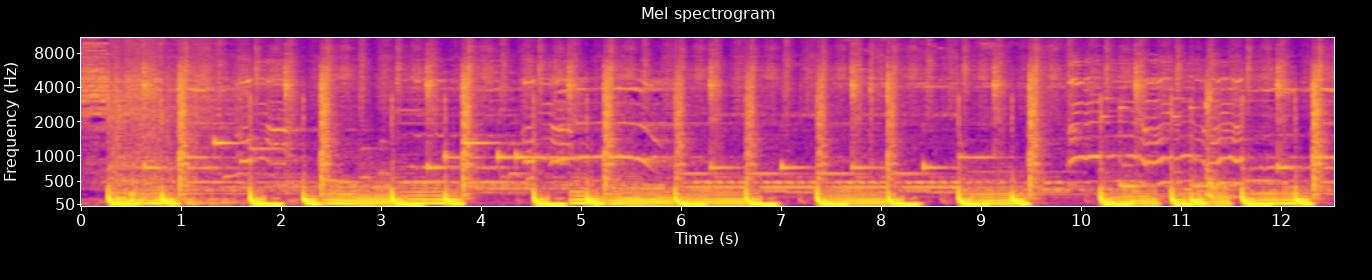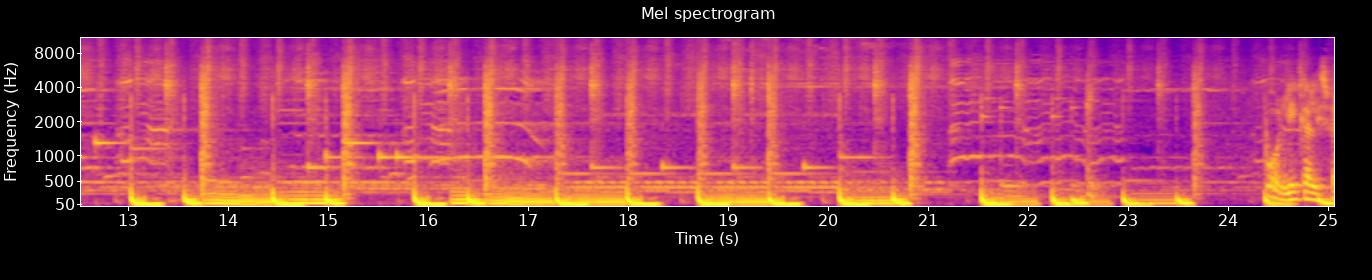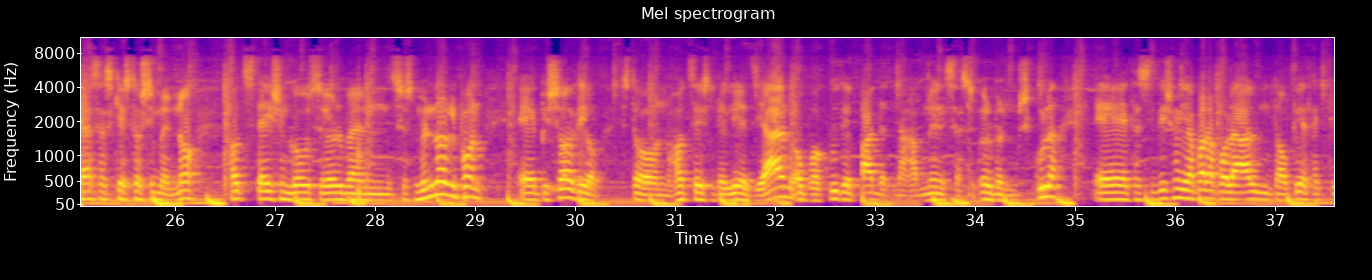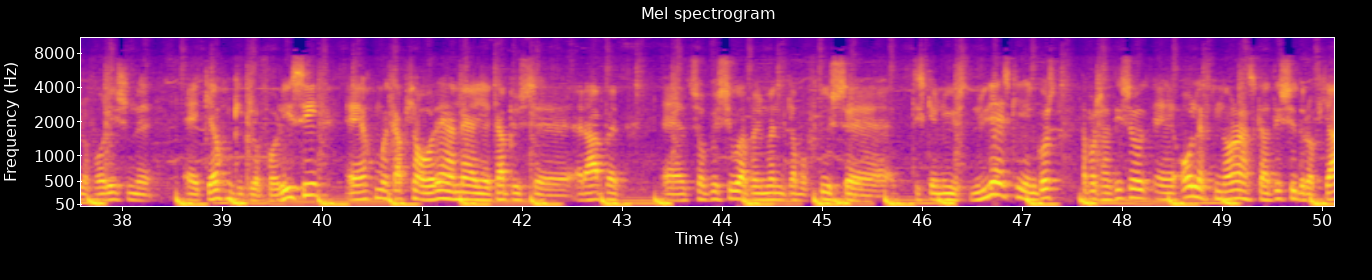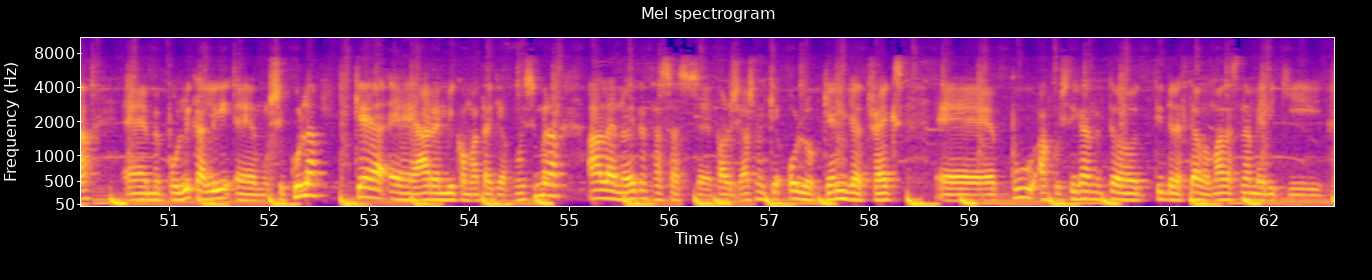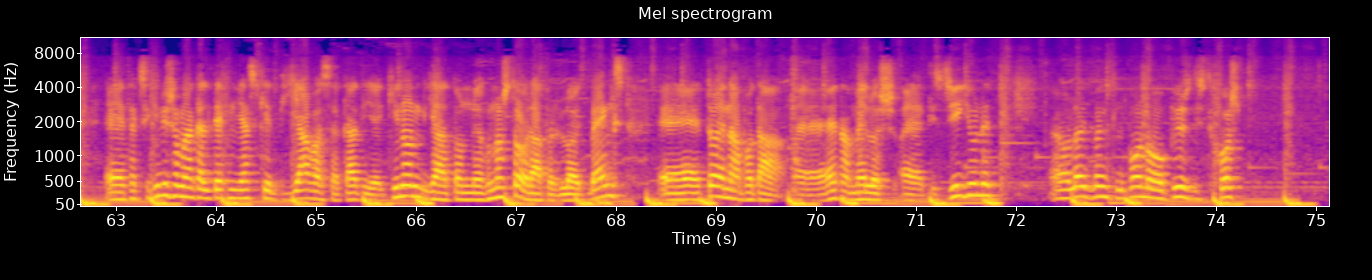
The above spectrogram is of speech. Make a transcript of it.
Πολύ καλησπέρα σας και στο σημερινό Hot Station Goes Urban. Στο σημερινό λοιπόν επεισόδιο στον hotstation.gr όπου ακούτε πάντα την αγαπημένη σας urban μουσικούλα. Ε, θα συζητήσουμε για πάρα πολλά άλμπουμ τα οποία θα κυκλοφορήσουν ε, και έχουν κυκλοφορήσει. Ε, έχουμε κάποια ωραία νέα για κάποιους ε, rapper ε, τους οποίους σίγουρα περιμένετε και από αυτούς ε, τις καινούριες δουλειές και γενικώς θα προσπαθήσω ε, όλη αυτή την ώρα να σας κρατήσω συντροφιά ε, με πολύ καλή ε, μουσικούλα και ε, R&B κομματάκια έχουμε σήμερα. Αλλά εννοείται θα σας ε, παρουσιάσουμε και ολοκένια tracks ε, που ακουστήκαν το, την τελευταία εβδομάδα στην Αμερική. Ε, θα ξεκινήσω με ένα καλλιτέχνη μιας και διάβασα κάτι εκείνον για τον γνωστό rapper Lloyd Banks. Ε, το ένα από τα ε, ένα μέλος ε, της G-Unit ο Lloyd Banks λοιπόν ο οποίος δυστυχώς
